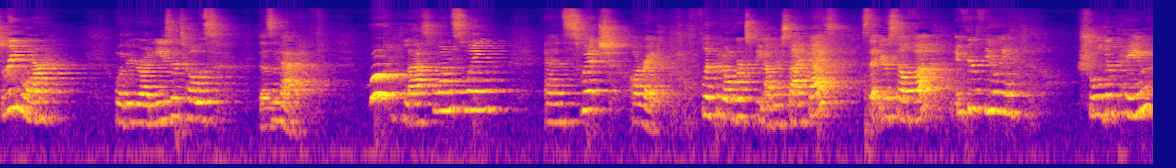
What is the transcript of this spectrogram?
Three more. Whether you're on knees or toes, doesn't matter. Woo. Last one, swing and switch. All right, flip it over to the other side, guys. Set yourself up. If you're feeling shoulder pain,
